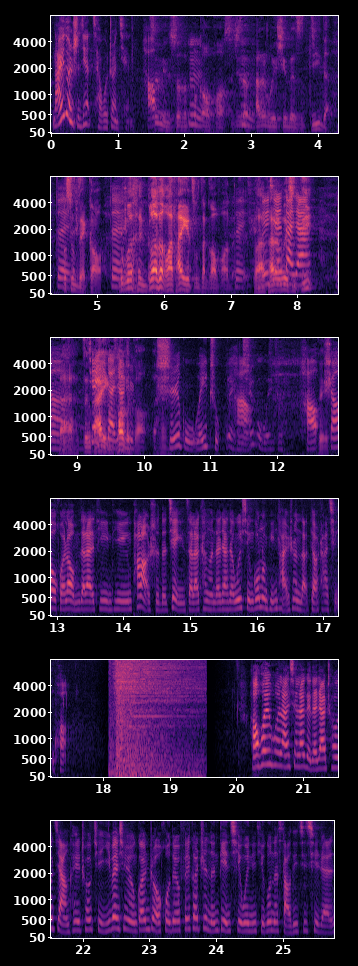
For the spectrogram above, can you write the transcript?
哪一段时间才会赚钱。好郑，明说的不高抛，实际上他认为现在是低的，对不是在高。对如果很高的话，他也主张高抛的，对，所？以他认为现在大家，嗯哎，这个建议大家。持股为主。好，股为主。好，稍后回来我们再来听一听潘老师的建议，再来看看大家在微信公众平台上的调查情况。好，欢迎回来。先来给大家抽奖，可以抽取一位幸运观众，获得由飞科智能电器为您提供的扫地机器人。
